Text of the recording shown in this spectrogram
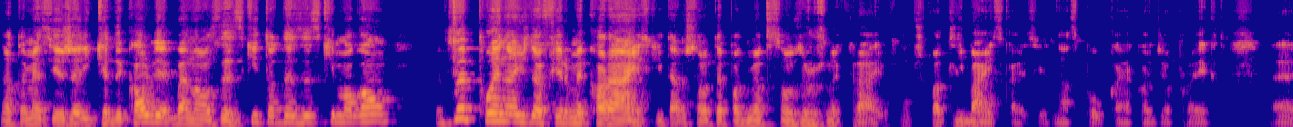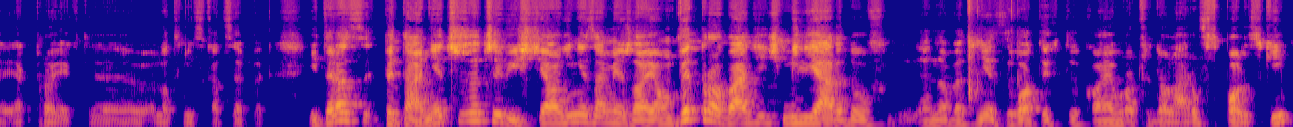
natomiast jeżeli kiedykolwiek będą zyski, to te zyski mogą wypłynąć do firmy koreańskiej. Tam są te podmioty są z różnych krajów. Na przykład libańska jest jedna spółka, jak chodzi o projekt, e, jak projekt e, lotniska CEPEK. I teraz pytanie, czy rzeczywiście oni nie zamierzają wyprowadzić miliardów, e, nawet nie złotych, tylko euro czy dolarów z Polski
